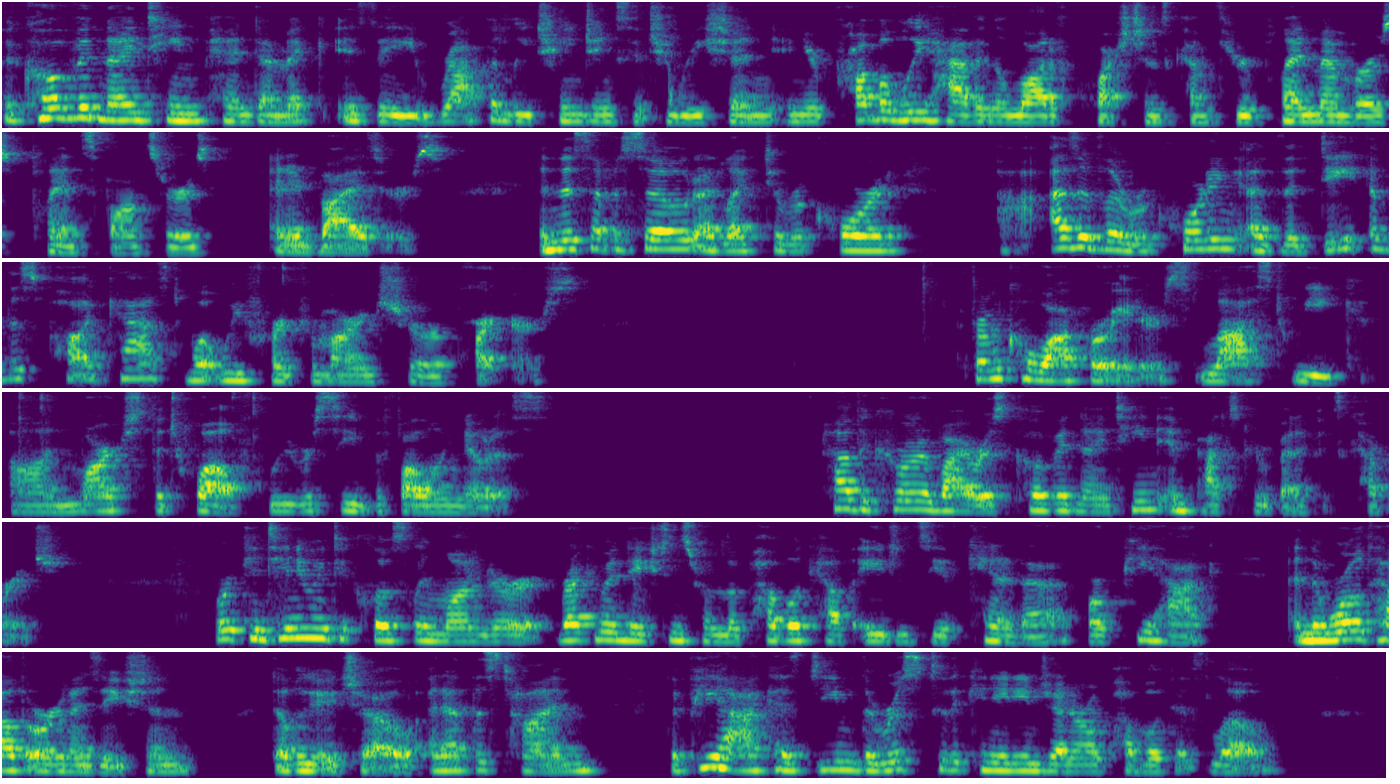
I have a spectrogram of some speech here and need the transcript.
The COVID 19 pandemic is a rapidly changing situation, and you're probably having a lot of questions come through plan members, plan sponsors, and advisors. In this episode, I'd like to record, uh, as of the recording of the date of this podcast, what we've heard from our insurer partners. From cooperators last week on March the 12th, we received the following notice How the coronavirus COVID 19 impacts group benefits coverage. We're continuing to closely monitor recommendations from the Public Health Agency of Canada, or PHAC, and the World Health Organization, WHO, and at this time, the PHAC has deemed the risk to the Canadian general public as low.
